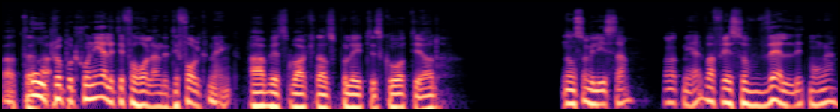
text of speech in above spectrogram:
Att Oproportionerligt i förhållande till folkmängd. arbetsmarknadspolitisk åtgärd. Någon som vill gissa på något mer? Varför det är så väldigt många?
